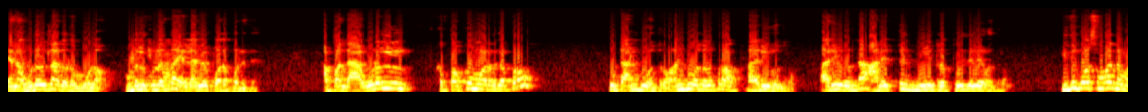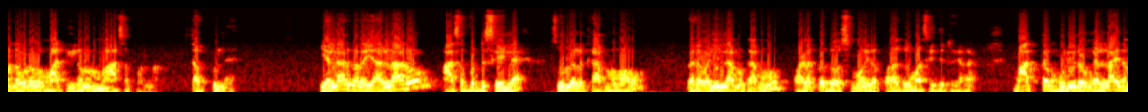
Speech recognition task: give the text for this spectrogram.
ஏன்னா உடல் தான் அதோட மூலம். உடலுக்குள்ள தான் எல்லாமே புறப்படுது. அப்ப அந்த உடல் பக்குவம் ஆனதுக்கு அப்புறம் அன்பு வந்துடும் அன்பு வந்ததுக்கப்புறம் அப்புறம் அறிவு வந்துடும் அறிவு வந்தா அனைத்து நீன்ற புரிதலே வந்துடும் இதுக்கோசமா நம்ம அந்த உணவை மாத்திக்கலாம்னு நம்ம ஆசைப்படலாம். தப்பு இல்லை. எல்லாருக்கும் அதை எல்லாரும் ஆசைப்பட்டு செய்யல. சூழ்நிலை காரணமாகவும் வேற வழி இல்லாமல் காரணமும் பழக்க தோஷமோ இதை பழக்கமா செஞ்சுட்டு இருக்காங்க. மாற்ற முடிகிறவங்க எல்லாம் இதை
